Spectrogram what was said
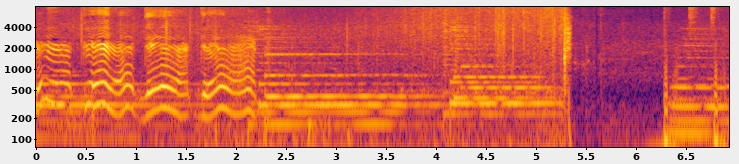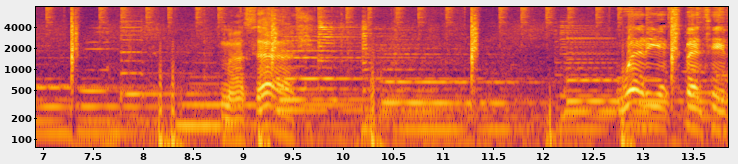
Good, good, good, Massage. Very expensive.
